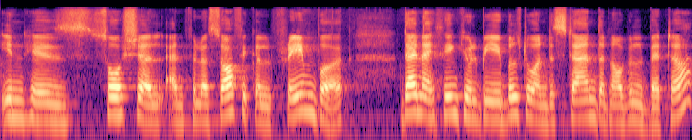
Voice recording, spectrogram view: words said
in his social and philosophical framework, then I think you will be able to understand the novel better.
